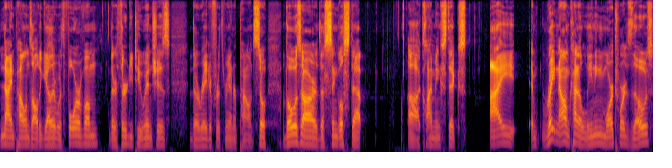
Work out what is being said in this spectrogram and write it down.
nine pounds altogether with four of them. They're 32 inches. They're rated for 300 pounds. So those are the single step uh, climbing sticks. I am right now. I'm kind of leaning more towards those,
